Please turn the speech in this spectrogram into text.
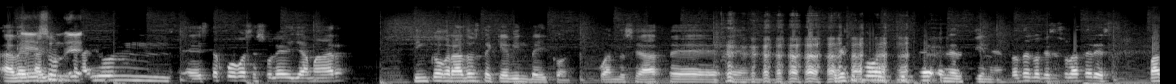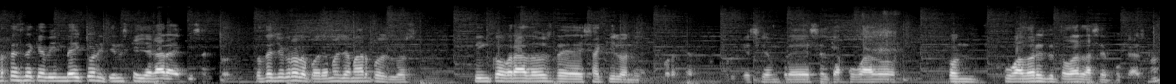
A ver, Es hay, un- un, eh- hay un- Este juego se suele llamar 5 grados de Kevin Bacon cuando se hace. en- este juego existe en el cine. Entonces lo que se suele hacer es partes de Kevin Bacon y tienes que llegar a X actor. Entonces yo creo que lo podremos llamar pues los 5 grados de Shaquille O'Neal, por ejemplo. Porque siempre es el que ha jugado con jugadores de todas las épocas, ¿no?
